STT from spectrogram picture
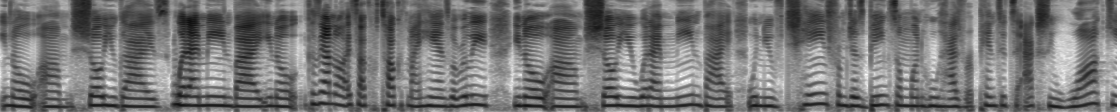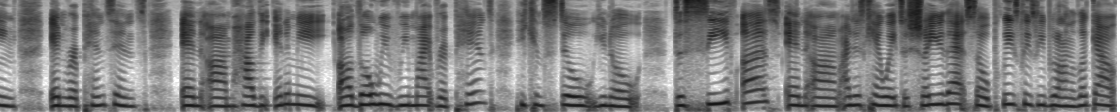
you know um, show you guys what I mean by you know because I know I talk talk with my hands, but really you know um, show you what I mean by when you've changed from just being someone who has repented to actually walking in repentance and um, how the enemy, although we we might repent, he can still you know deceive us. And um, I just can't wait to show you that. So please, please, be on the lookout.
